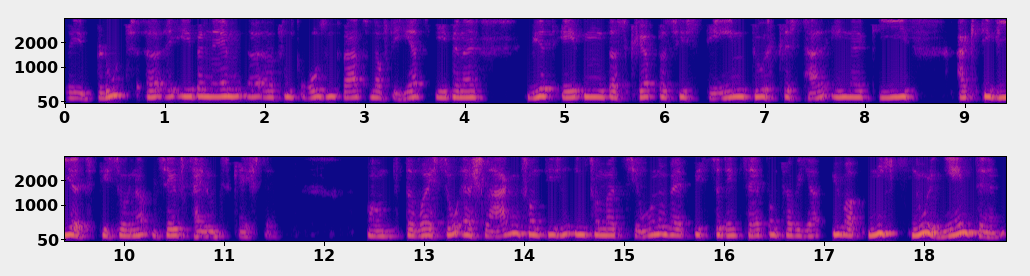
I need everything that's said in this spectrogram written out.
die Blutebene äh, von Rosenquarz und auf die Herzebene wird eben das Körpersystem durch Kristallenergie aktiviert, die sogenannten Selbstheilungskräfte. Und da war ich so erschlagen von diesen Informationen, weil bis zu dem Zeitpunkt habe ich ja überhaupt nichts, null, niente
